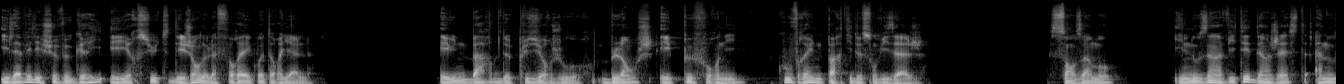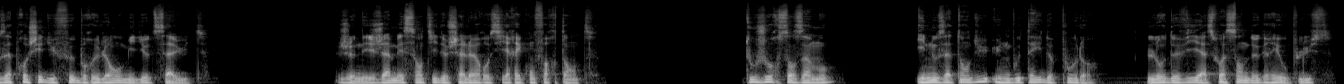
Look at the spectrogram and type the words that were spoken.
il avait les cheveux gris et hirsutes des gens de la forêt équatoriale. Et une barbe de plusieurs jours, blanche et peu fournie, couvrait une partie de son visage. Sans un mot, il nous a invités d'un geste à nous approcher du feu brûlant au milieu de sa hutte. Je n'ai jamais senti de chaleur aussi réconfortante. Toujours sans un mot, il nous a tendu une bouteille de puro, l'eau de vie à 60 degrés ou plus,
